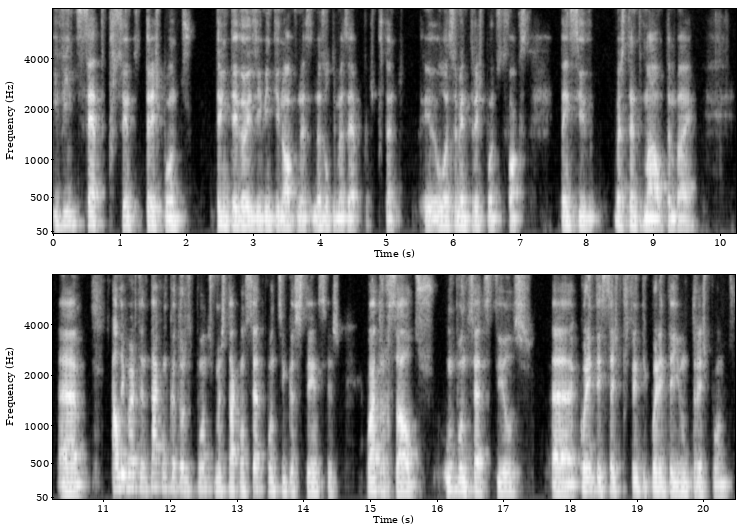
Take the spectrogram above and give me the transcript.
e 27% de 3 pontos, 32 e 29 nas, nas últimas épocas. Portanto, eh, o lançamento de 3 pontos de Fox tem sido bastante mau também. Uh, Ali Burton está com 14 pontos, mas está com 7.5 assistências, 4 ressaltos, 1.7 steals, uh, 46% e 41 de 3 pontos.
